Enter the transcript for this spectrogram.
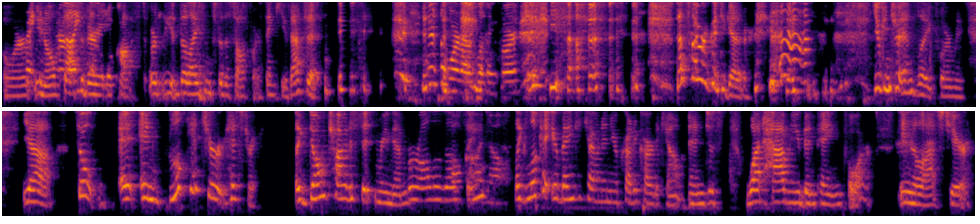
or, Right, you know, their that's a variable cost or the, the license for the software. Thank you. That's it. There's the word I was looking for. yeah. That's why we're good together. you can translate for me. Yeah. So, and, and look at your history. Like, don't try to sit and remember all of those Oh, God, things. no. Like, look at your bank account and your credit card account and just what have you been paying for in the last year?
